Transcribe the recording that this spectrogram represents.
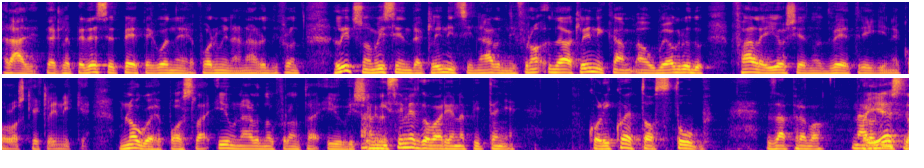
radite. Dakle, 55. godine je formiran Narodni front. Lično mislim da klinici Narodni front, da klinikama u Beogradu fale još jedno, dve, tri ginekološke klinike. Mnogo je posla i u Narodnog fronta i u Višegradskoj. A nisi mi odgovorio na pitanje koliko je to stub zapravo Pa jeste,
